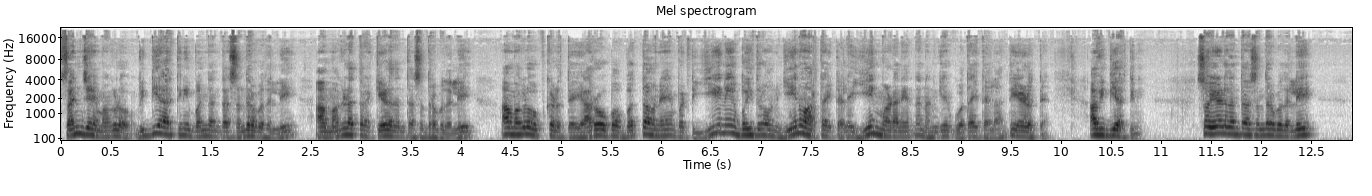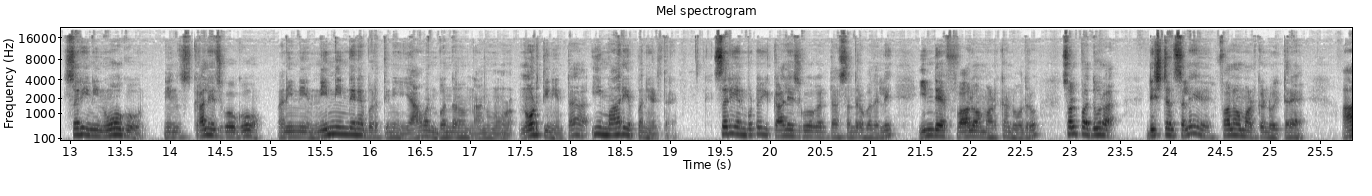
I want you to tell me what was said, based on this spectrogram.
ಸಂಜೆ ಮಗಳು ವಿದ್ಯಾರ್ಥಿನಿ ಬಂದಂತ ಸಂದರ್ಭದಲ್ಲಿ, ಆ ಮಗಳ ಹತ್ರ ಕೇಳದಂತ ಸಂದರ್ಭದಲ್ಲಿ ಆ ಮಗಳು ಒಪ್ಕೊಳ್ಳುತ್ತೆ, ಯಾರೋ ಒಬ್ಬ ಬತ್ತವನೇ ಬಟ್ ಏನೇ ಬೈದ್ರು ಅವ್ನಿಗೆ ಏನೂ ಅರ್ಥ ಆಯ್ತಾ ಇಲ್ಲ, ಏನು ಮಾಡಾನೆ ಅಂತ ನನಗೆ ಗೊತ್ತಾಯ್ತಾ ಇಲ್ಲ ಅಂತ ಹೇಳುತ್ತೆ ಆ ವಿದ್ಯಾರ್ಥಿನಿ. ಸೊ ಹೇಳಿದಂಥ ಸಂದರ್ಭದಲ್ಲಿ, ಸರಿ, ನೀನು ಹೋಗು, ನೀನು ಕಾಲೇಜ್ಗೆ ಹೋಗು, ನಾನು ನಿನ್ನ, ನಿನ್ನಿಂದನೇ ಬರ್ತೀನಿ, ಯಾವನ್ ಬಂದನೋ ನಾನು ನೋಡ್ತೀನಿ ಅಂತ ಈ ಮಾರಿಯಪ್ಪನ ಹೇಳ್ತಾರೆ. ಸರಿ ಅಂದ್ಬಿಟ್ಟು ಈ ಕಾಲೇಜ್ಗೆ ಹೋಗೋಂಥ ಸಂದರ್ಭದಲ್ಲಿ ಹಿಂದೆ ಫಾಲೋ ಮಾಡ್ಕೊಂಡು ಹೋದ್ರು. ಸ್ವಲ್ಪ ದೂರ ಡಿಸ್ಟೆನ್ಸಲ್ಲಿ ಫಾಲೋ ಮಾಡ್ಕೊಂಡು ಹೋಗ್ತಾರೆ ಆ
